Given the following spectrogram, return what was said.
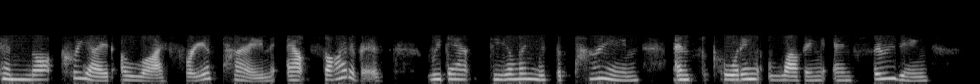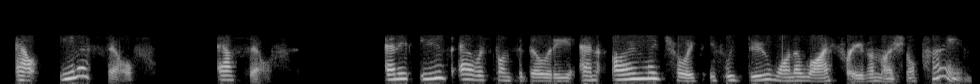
cannot create a life free of pain outside of us without dealing with the pain and supporting, loving, and soothing our inner self, ourself. And it is our responsibility and only choice if we do want a life free of emotional pain.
